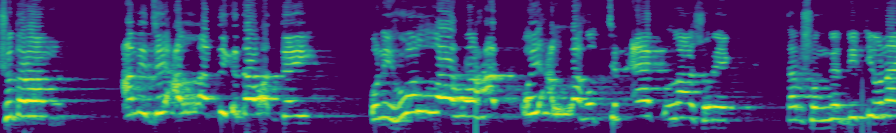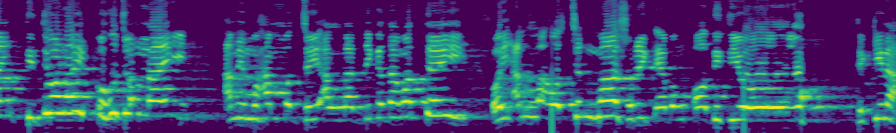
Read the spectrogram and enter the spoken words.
সুতরাং আমি যে আল্লাহর দিকে দাওয়াত দেই, উনি হু আল্লাহ আহাদ, ওই আল্লাহ হচ্ছেন এক লা শরিক। তার সঙ্গে দ্বিতীয় নাই, তৃতীয় নাই, বহুজন নাই। আমি মোহাম্মদ যেই আল্লাহর দিকে দাওয়াত দেই, ওই আল্লাহ হচ্ছেন লা শরিক এবং অদ্বিতীয়। ঠিক কি না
